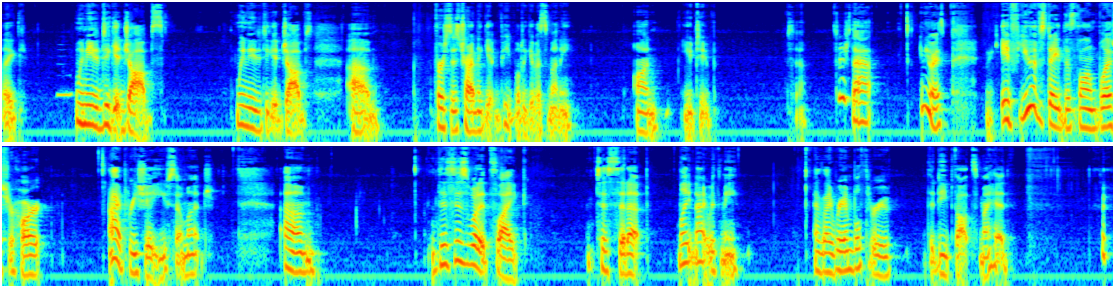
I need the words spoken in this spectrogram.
like we needed to get jobs we needed to get jobs um, versus trying to get people to give us money on YouTube. So there's that. Anyways, if you have stayed this long, bless your heart. I appreciate you so much. Um, this is what it's like to sit up late night with me as I ramble through the deep thoughts in my head.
